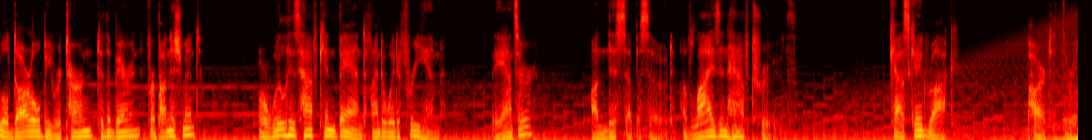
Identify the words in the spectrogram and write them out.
Will Darl be returned to the Baron for punishment? Or will his halfkin band find a way to free him? The answer? On this episode of Lies and Half Truths Cascade Rock, Part 3.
